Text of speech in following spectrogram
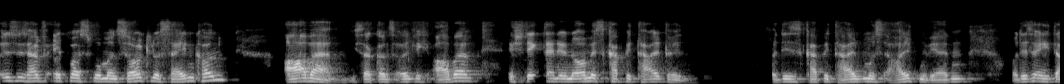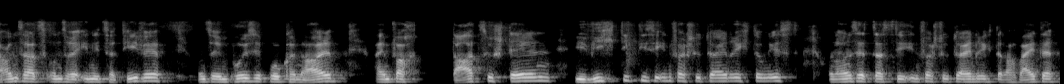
es ist einfach etwas, wo man sorglos sein kann. Aber, ich sage ganz deutlich, aber es steckt ein enormes Kapital drin. Und dieses Kapital muss erhalten werden. Und das ist eigentlich der Ansatz unserer Initiative, unsere Impulse pro Kanal, einfach darzustellen, wie wichtig diese Infrastruktureinrichtung ist und andererseits, dass die Infrastruktureinrichtung auch weiter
